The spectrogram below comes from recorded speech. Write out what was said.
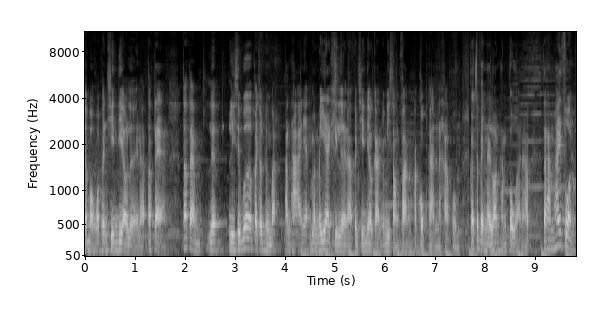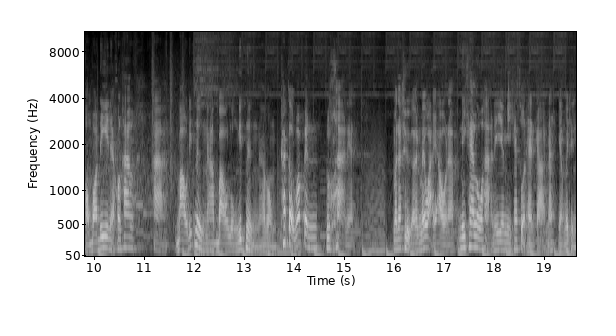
จะบอกว่าเป็นชิ้นเดียวเลยนะครับตั้งแต่ตั้งแต่รีเซิเวอร์ไปจนถึงพันท้ายเนี่ยมันไม่แยกชิ้นเลยนะเป็นชิ้นเดียวกันก็มีสองฝั่งประกบกันนะครับผมก็จะเป็นไนลอนทั้งตัวนะครับจะทำให้ส่วนของบอดี้เนี่ยค่อนข้างเบานิดหนึ่งนะครับเบาลงนิดหนึ่งนะครับผมถ้าเกิดว่าเป็นโลหะเนี่ย มันจะถือกันไม่ไหวเอานะครับนี่แค่โลหะนี่ยังมีแค่ส่วนแทนการนะ ยังไม่ถึง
